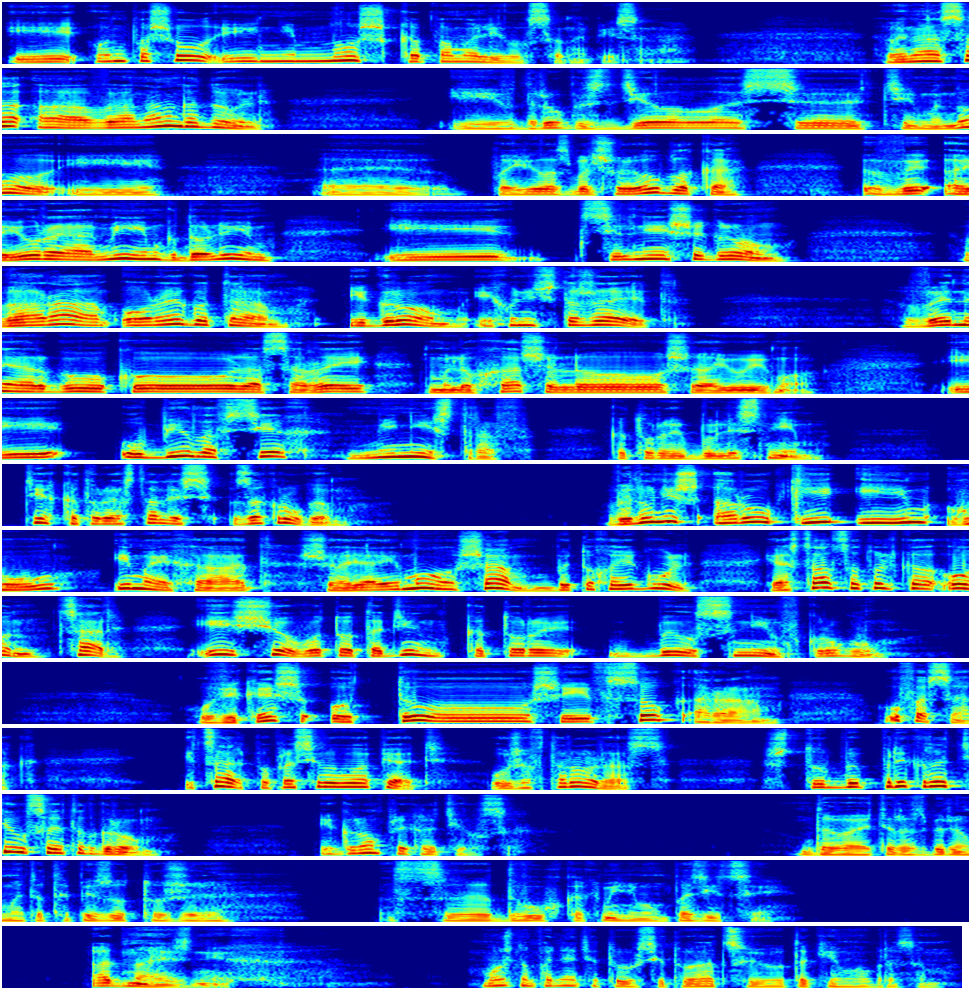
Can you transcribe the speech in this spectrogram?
И он пошел и немножко помолился, написано. Вынаса а ванан гадоль. И вдруг сделалось э, темно, и э, появилось большое облако. В аюре амим гдолим и сильнейший гром. Варам орего там, и гром их уничтожает. ונהרגו כל השרי מלוכה שלו שהיו עמו. И убила всех министров, которые были с ним, тех, которые остались за кругом. ולוניש ארו כי אם הוא עם האחד שהיה עמו שם, בתוך העיגול, и остался только он, царь, и еще вот тот один, который был с ним в кругу. Увикеш ото шейфсок арам, уфасак, и царь попросил его опять, уже второй раз, чтобы прекратился этот гром. И гром прекратился. Давайте разберем этот эпизод тоже с двух, как минимум, позиций. Одна из них. Можно понять эту ситуацию таким образом.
